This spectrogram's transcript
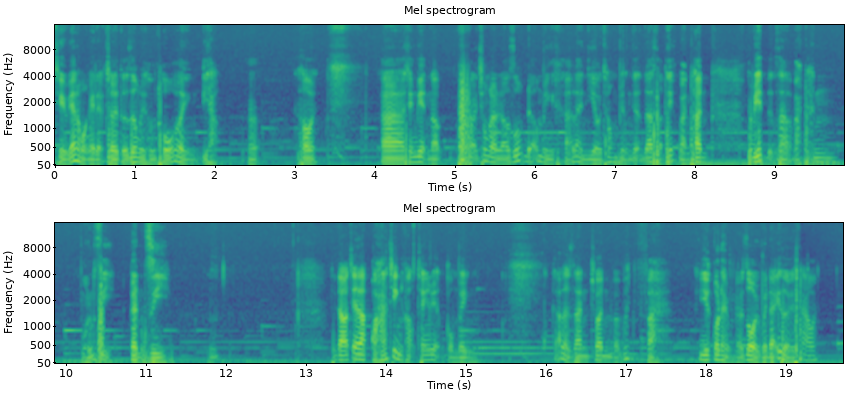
chỉ biết là một ngày đẹp trời tự dưng mình hứng thú và mình đi học. À thôi. À, tranh viện nó nói chung là nó giúp đỡ mình khá là nhiều trong việc nhận ra sở thích bản thân. Và biết được rằng bản thân muốn gì, cần gì. Ừ. Thì đó sẽ là quá trình học tranh luyện của mình. Khá là gian truân và vất vả. Như cô này nói rồi, vừa nãy rồi sao ấy?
